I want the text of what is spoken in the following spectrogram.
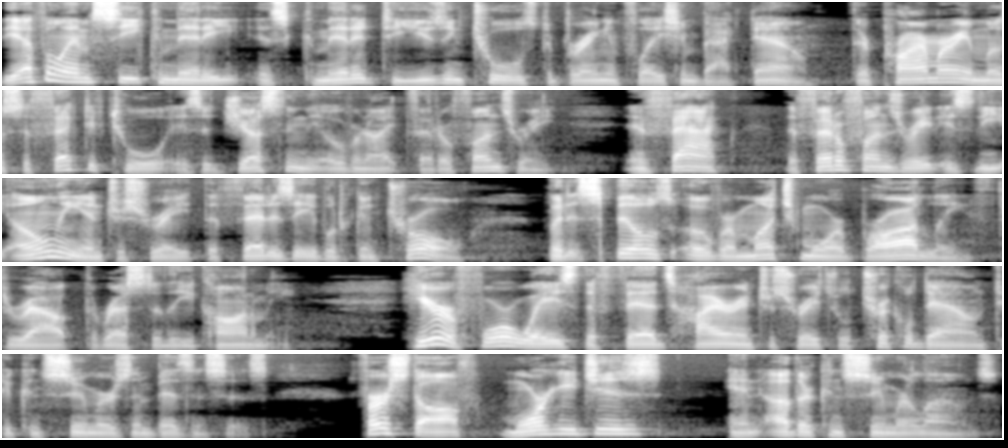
The FOMC committee is committed to using tools to bring inflation back down. Their primary and most effective tool is adjusting the overnight federal funds rate. In fact, the federal funds rate is the only interest rate the Fed is able to control, but it spills over much more broadly throughout the rest of the economy. Here are four ways the Fed's higher interest rates will trickle down to consumers and businesses. First off, mortgages and other consumer loans.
